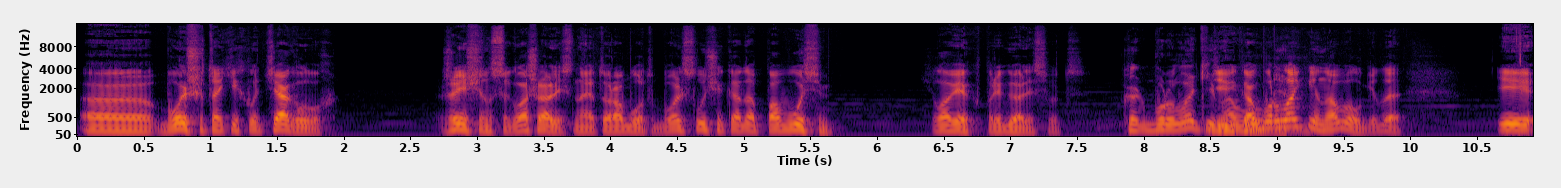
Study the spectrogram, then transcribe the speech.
э, больше таких вот тягловых женщин соглашались на эту работу. Бывали случаи, когда по 8 человек впрягались. Вот, как бурлаки на Волге. Как бурлаки на Волге, да. И, и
